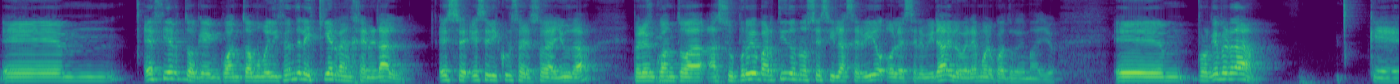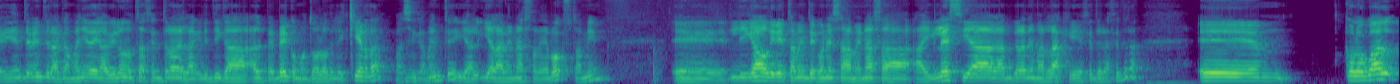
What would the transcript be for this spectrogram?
Eh, es cierto que en cuanto a movilización de la izquierda en general, ese, ese discurso del PSOE ayuda, pero en cuanto a, a su propio partido no sé si le ha servido o le servirá y lo veremos el 4 de mayo. Eh, porque es verdad que evidentemente la campaña de Gabilondo está centrada en la crítica al PP, como todo lo de la izquierda, básicamente, y, al- y a la amenaza de Vox también. Eh, ligado directamente con esa amenaza a Iglesia, a Grande Marlaski, etcétera, etcétera. Eh, con lo cual,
